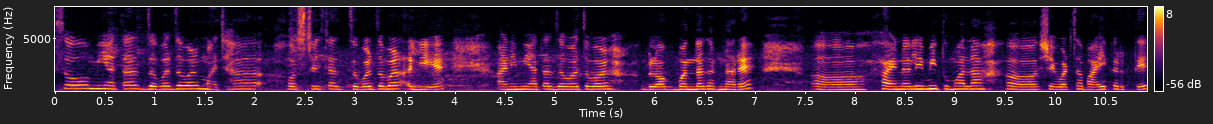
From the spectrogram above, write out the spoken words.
सो मी आता जवळजवळ माझ्या हॉस्टेलच्या जवळजवळ आली आहे आणि मी आता जवळजवळ ब्लॉग बंद करणार आहे. फायनली मी तुम्हाला शेवटचा बाय करते.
